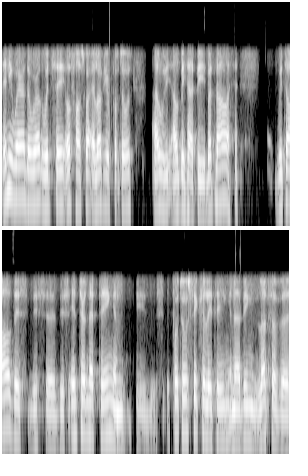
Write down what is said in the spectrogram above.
anywhere in the world would say, "Oh, François, I love your photos. I'll be, I'll be happy." But now, with all this this uh, this internet thing and photos circulating and having lots of uh,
